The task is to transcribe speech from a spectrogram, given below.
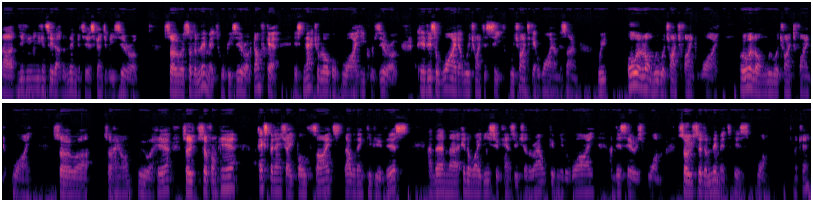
uh, you, can, you can see that the limit is going to be 0. So, so the limit will be 0. Don't forget, it's natural log of y equals 0. It is a y that we're trying to seek. We're trying to get y on its own. We All along we were trying to find y. All along we were trying to find y. So, uh, so hang on, we were here. So, so from here, exponentiate both sides. That will then give you this. And then uh, in a way these two cancel each other out, giving you the y. And this here is 1. So, so the limit is 1. Okay.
